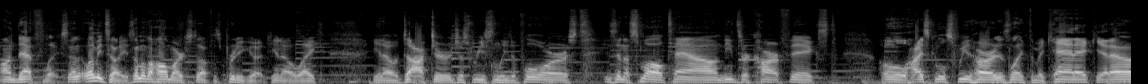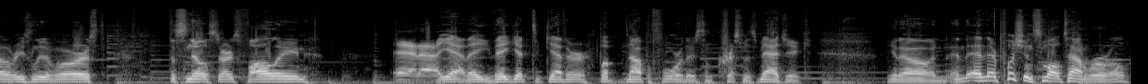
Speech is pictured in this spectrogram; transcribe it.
on Netflix. And let me tell you, some of the Hallmark stuff is pretty good. You know, like, you know, doctor just recently divorced, is in a small town, needs her car fixed. Oh, high school sweetheart is like the mechanic, you know, recently divorced. The snow starts falling. And uh, yeah, they, they get together, but not before there's some Christmas magic, you know, and, and, and they're pushing small town rural,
